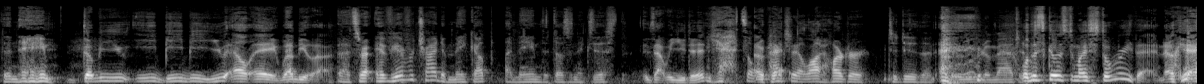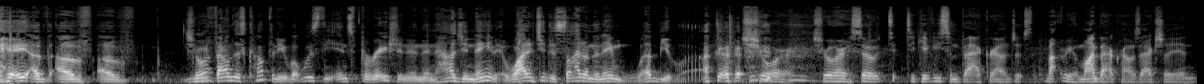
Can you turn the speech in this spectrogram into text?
The name. W E B B U L A, Webbula. That's right. Have you ever tried to make up a name that doesn't exist? Is that what you did? Yeah, it's a, Okay. actually a lot harder to do than, than you would imagine. Well, this goes to my story then, okay? Of, of, of Sure. you found this company. What was the inspiration, and then how'd you name it? Why did you decide on the name Webbula? sure, sure. So to, to give you some background, just my, you know, my background was actually in,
